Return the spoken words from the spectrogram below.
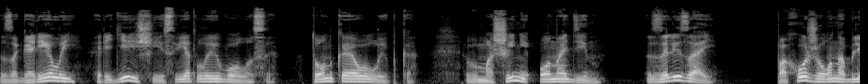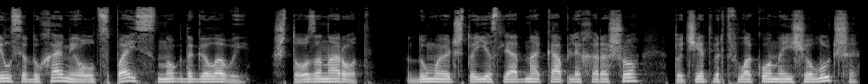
Загорелый, редеющие светлые волосы. Тонкая улыбка. В машине он один. «Залезай». Похоже, он облился духами Old Spice с ног до головы. Что за народ? Думают, что если одна капля хорошо, то четверть флакона еще лучше?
